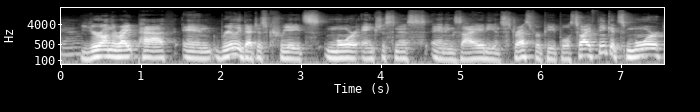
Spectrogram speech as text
Yeah. You're on the right path. And really, that just creates more anxiousness and anxiety and stress for people. So I think it's more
